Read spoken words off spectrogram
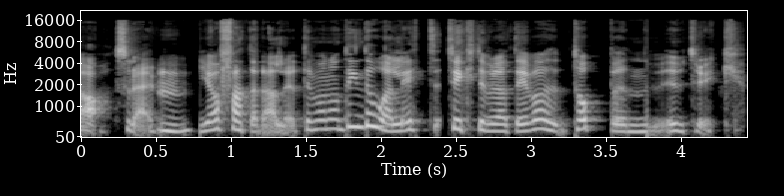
ja sådär. Mm. Jag fattade aldrig att det var någonting dåligt. Tyckte väl att det var toppen uttryck.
